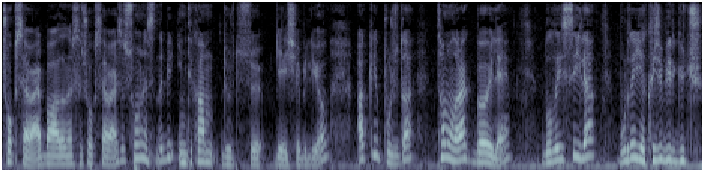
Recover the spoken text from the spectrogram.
çok sever, bağlanırsa çok severse sonrasında bir intikam dürtüsü gelişebiliyor. Akrep burcu da tam olarak böyle. Dolayısıyla burada yakıcı bir güç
